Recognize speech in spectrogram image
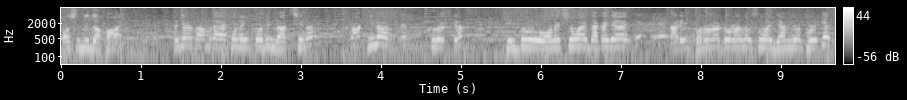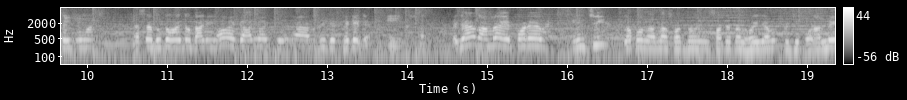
অসুবিধা হয়। জন্য আমরা এখন এই কদিন রাখছি না। রাখি না খুব একটা। কিন্তু অনেক সময় দেখা যায় গাড়ি ঘোরানো টোরানোর সময় জ্যামজট হয়ে যায় সেই সময় একটা দুটো হয়তো গাড়ি হয় গাড়ি দিকে থেকে যায়। যাই হোক আমরা এরপরে শুনছি যখন আমরা সচেতন- সচেতন হয়ে যাব কিছু করার নেই।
